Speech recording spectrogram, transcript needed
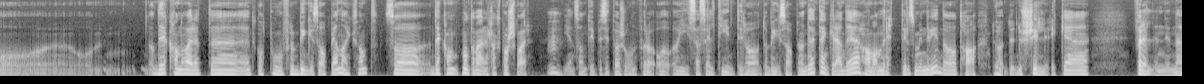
og, det kan jo være et, eh, et godt behov for å bygge seg opp igjen, da, ikke sant. Så det kan på en måte være en slags forsvar Mm. i en sånn type situasjon for å, å, å gi seg selv tid til å, til å bygge seg opp igjen. Og det tenker jeg det har man rett til som individ. Å ta, du, du, skylder ikke foreldrene dine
